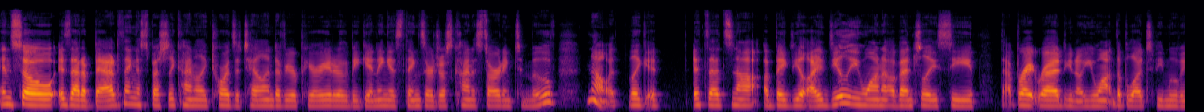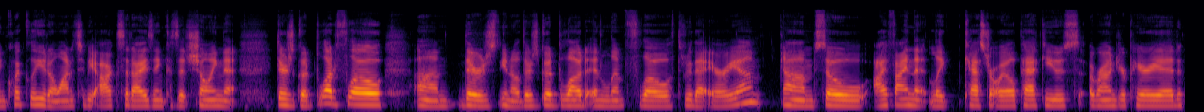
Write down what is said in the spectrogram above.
And so is that a bad thing especially kind of like towards the tail end of your period or the beginning as things are just kind of starting to move? No it like it it's that's not a big deal ideally you want to eventually see that bright red, you know, you want the blood to be moving quickly. You don't want it to be oxidizing because it's showing that there's good blood flow. Um, there's, you know, there's good blood and lymph flow through that area. Um, so I find that like castor oil pack use around your period,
